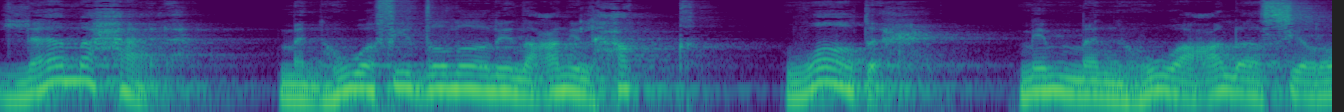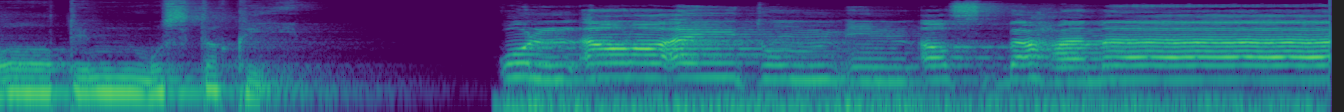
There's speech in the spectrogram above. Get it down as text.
لا محالة من هو في ضلال عن الحق واضح ممن هو على صراط مستقيم. قل أرأيتم إن أصبح ماؤكم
